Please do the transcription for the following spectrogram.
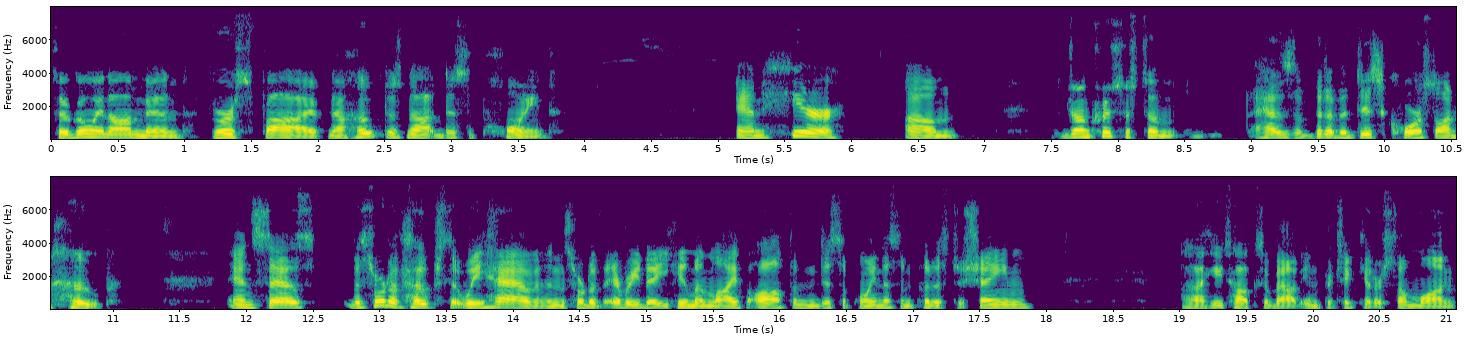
So going on then, verse 5 now hope does not disappoint. And here, um, John Chrysostom has a bit of a discourse on hope and says the sort of hopes that we have in sort of everyday human life often disappoint us and put us to shame. Uh, he talks about, in particular, someone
